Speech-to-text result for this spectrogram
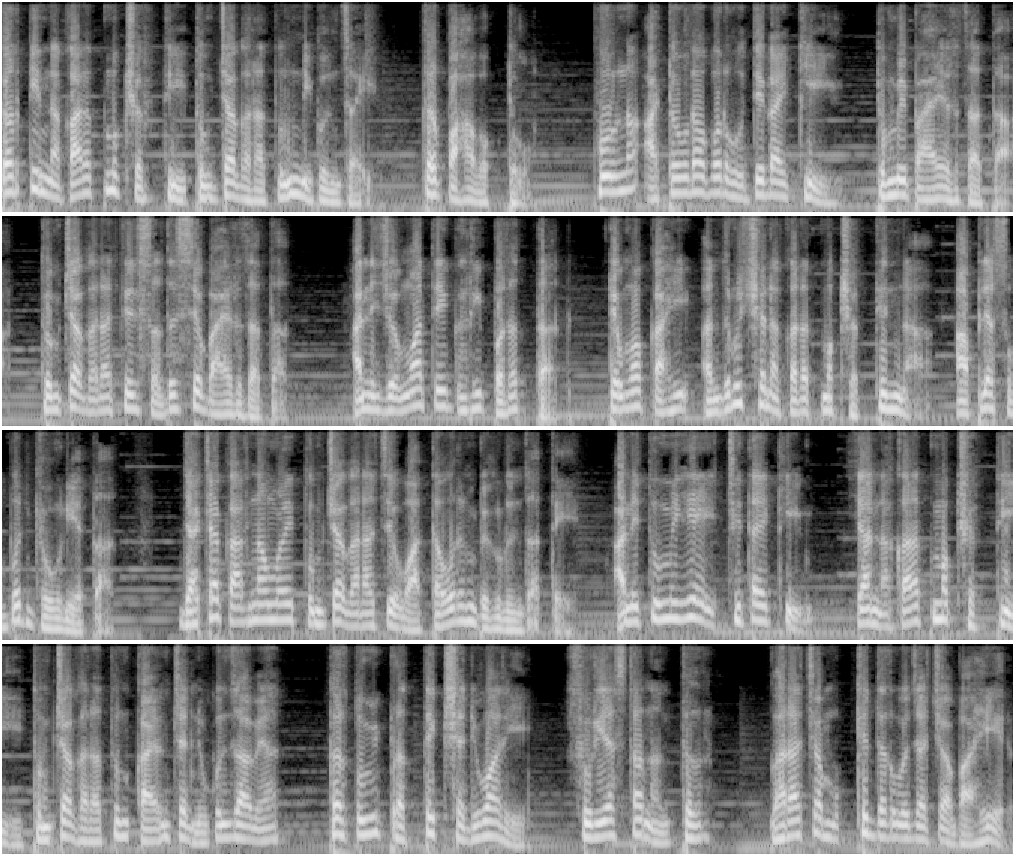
तर ती नकारात्मक शक्ती तुमच्या घरातून निघून जाईल. तर पहा बघतो पूर्ण आठवडाभर होते काय की तुम्ही बाहेर जाता तुमच्या घरातील सदस्य बाहेर जातात आणि जेव्हा ते घरी परततात तेव्हा काही अदृश्य नकारात्मक शक्तींना आपल्यासोबत घेऊन येतात. ज्याच्या कारणामुळे तुमच्या घराचे वातावरण बिघडून जाते. आणि तुम्ही हे इच्छित आहे की या नकारात्मक शक्ती तुमच्या घरातून कायमच्या निघून जाव्यात तर तुम्ही प्रत्येक शनिवारी सूर्यास्तानंतर घराच्या मुख्य दरवाजाच्या बाहेर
